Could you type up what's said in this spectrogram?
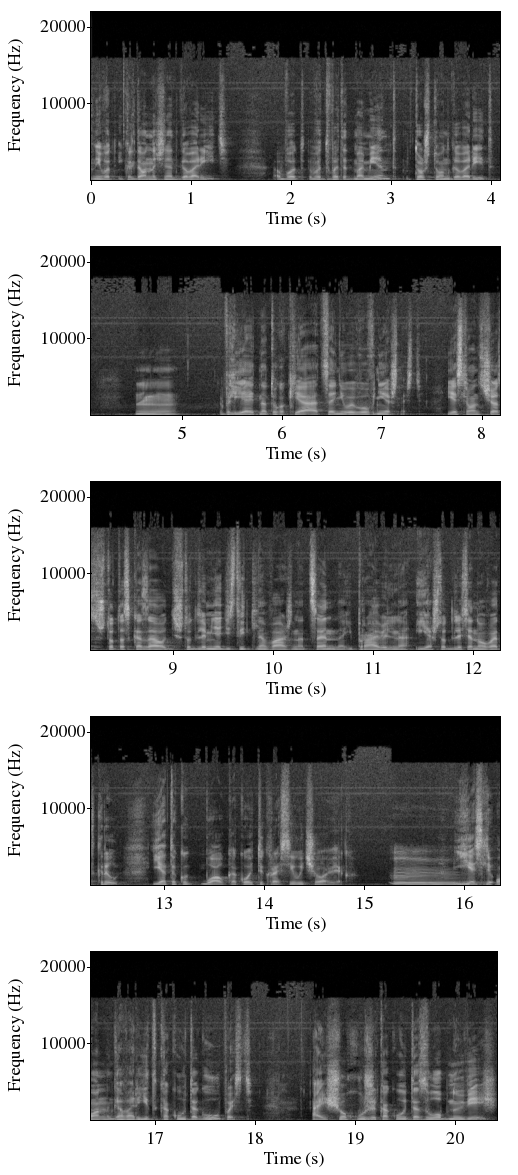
И вот, и когда он начинает говорить, вот, вот в этот момент то, что он говорит, влияет на то, как я оцениваю его внешность. Если он сейчас что-то сказал, что для меня действительно важно, ценно и правильно, и я что-то для себя новое открыл, я такой, вау, какой ты красивый человек. м, Если он говорит какую-то глупость, а еще хуже какую-то злобную вещь,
